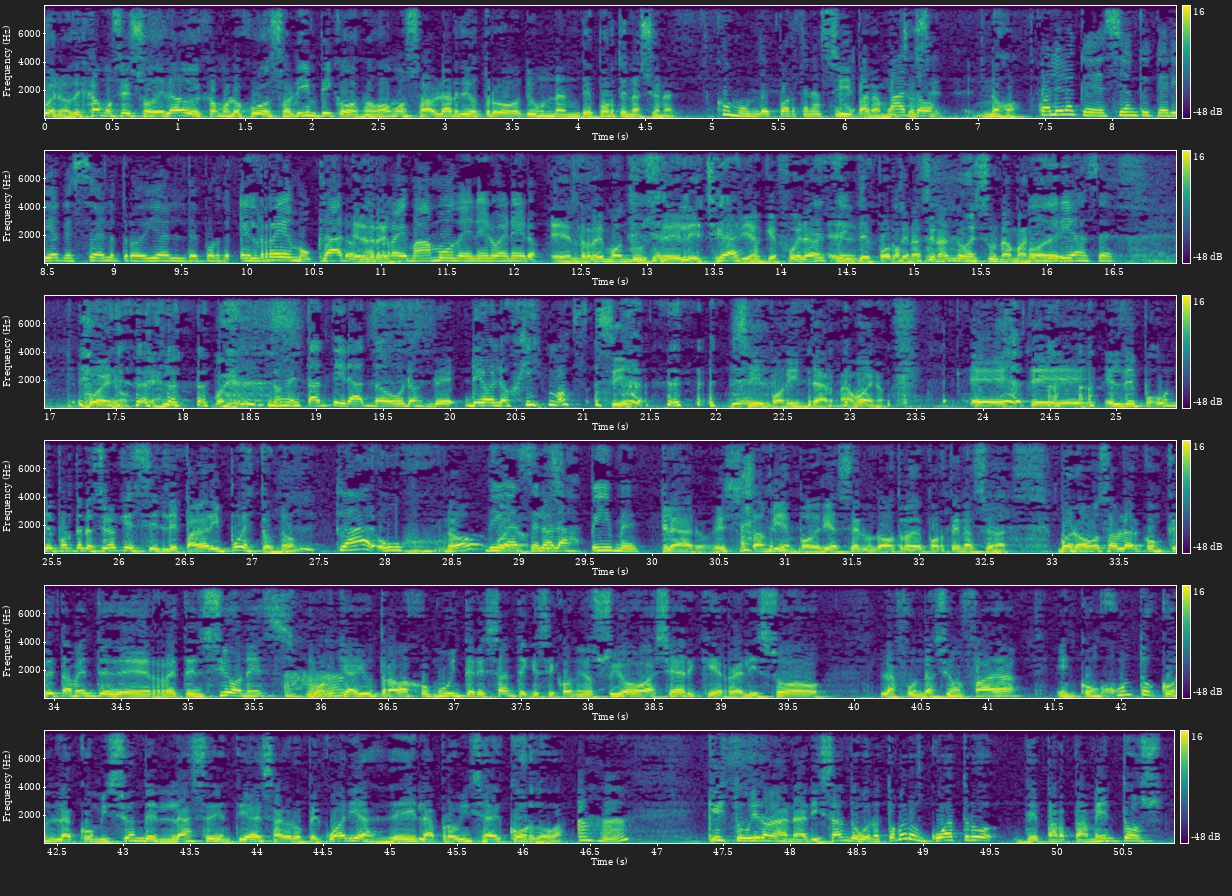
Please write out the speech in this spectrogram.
Bueno, dejamos eso de lado, dejamos los Juegos Olímpicos, nos vamos a hablar de otro, de un deporte nacional. ¿Cómo un deporte nacional? Sí, para ¿El muchos. eh, No, ¿Cuál era que decían que quería que sea el otro día el deporte? El remo, claro, El el remo. remamos de enero a enero. el remo en dulce de leche, Claro, querían que fuera el deporte nacional, no es una manera. Podría ser. Bueno, el- bueno, Nos están tirando unos ne- neologismos. sí, sí, por interna. Bueno, este, el un deporte nacional que es el de pagar impuestos, ¿no? Claro, uff, ¿No? dígaselo Bueno, a las pymes. Claro, eso también podría ser un- otro deporte nacional. Bueno, vamos a hablar concretamente de retenciones, Ajá. porque hay un trabajo muy interesante que se conoció ayer que realizó la Fundación FADA en conjunto con la Comisión de Enlace de Entidades Agropecuarias de la provincia de Córdoba. Ajá. ¿Qué estuvieron analizando? Bueno, tomaron cuatro departamentos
